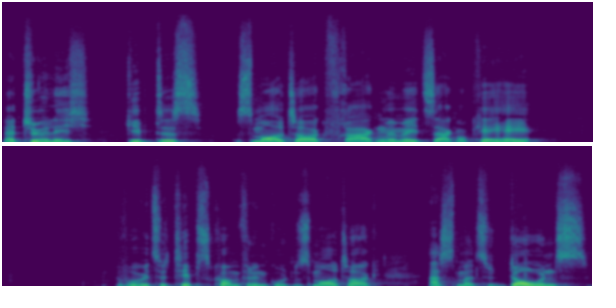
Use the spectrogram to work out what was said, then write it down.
Natürlich gibt es Smalltalk-Fragen, wenn wir jetzt sagen, okay, hey, bevor wir zu Tipps kommen für einen guten Smalltalk, erstmal zu Don'ts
